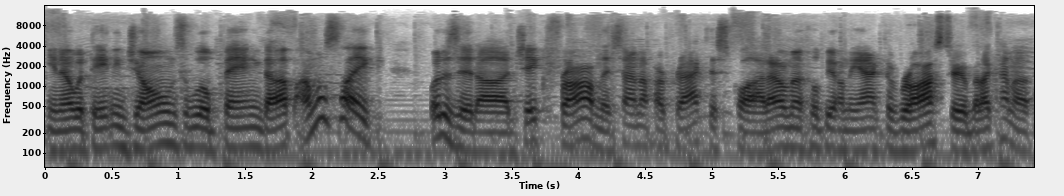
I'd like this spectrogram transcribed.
You know, with Danny Jones a little banged up, almost like what is it? Uh, Jake Fromm. They signed up our practice squad. I don't know if he'll be on the active roster, but I kind of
